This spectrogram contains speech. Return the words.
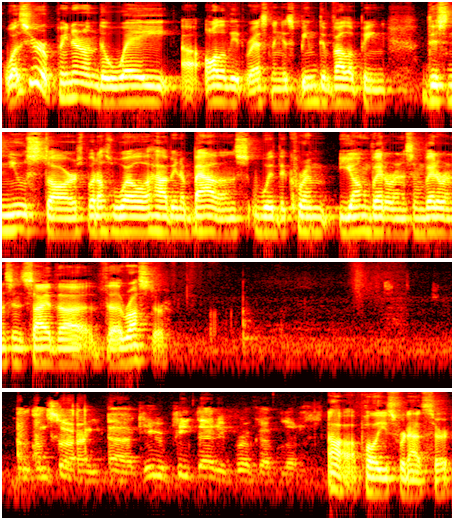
What's your opinion on the way uh, All Elite Wrestling has been developing these new stars, but as well having a balance with the current young veterans and veterans inside the, the roster? I'm sorry. Uh, can you repeat that? It broke up a little. Oh, apologies for that, sir.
